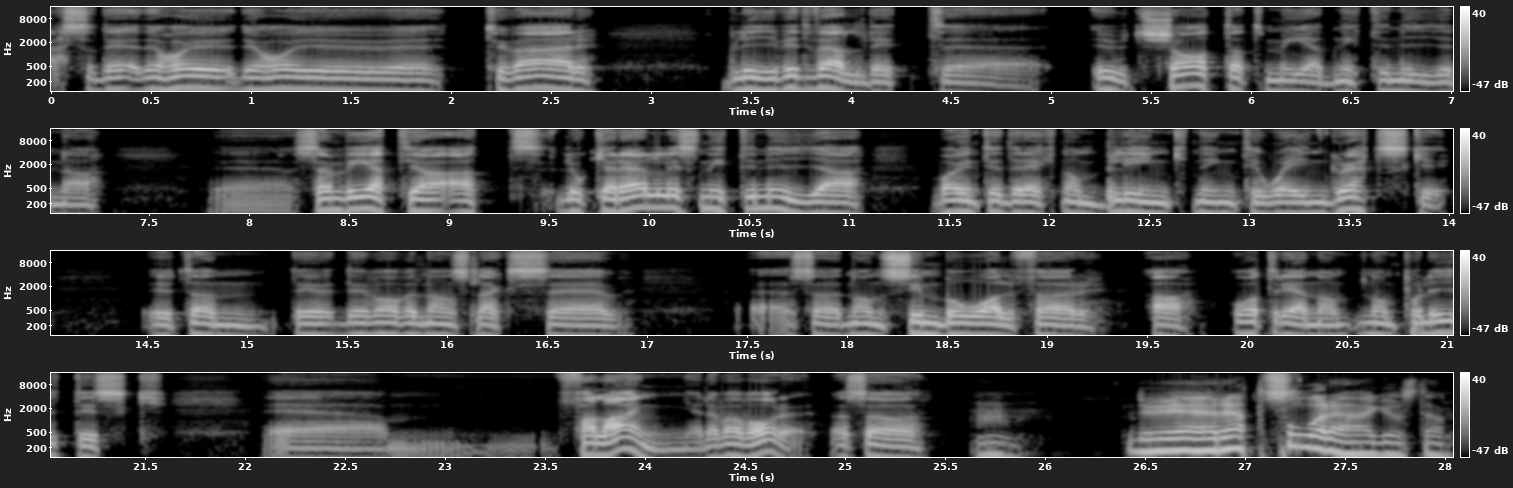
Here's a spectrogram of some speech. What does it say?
Alltså det, det, har ju, det har ju eh, tyvärr blivit väldigt eh, uttjatat med 99 eh, Sen vet jag att Lucarellis 99 var inte direkt någon blinkning till Wayne Gretzky. Utan det, det var väl någon slags, eh, alltså någon symbol för, ja, återigen någon, någon politisk eh, falang, eller vad var det? Alltså, Du är rätt på det här Gusten.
